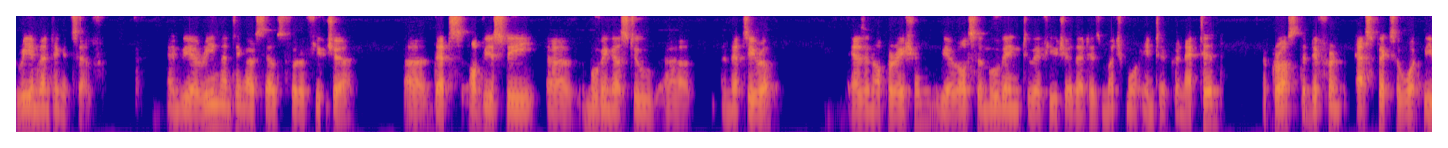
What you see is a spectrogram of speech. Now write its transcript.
reinventing itself. And we are reinventing ourselves for a future uh, that's obviously uh, moving us to uh, net zero as an operation. We are also moving to a future that is much more interconnected across the different aspects of what we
